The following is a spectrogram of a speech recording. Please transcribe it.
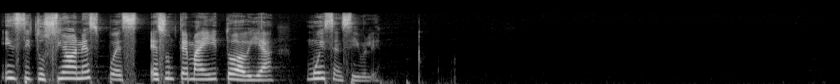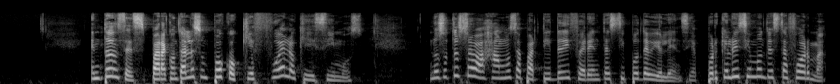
instituciones, pues es un tema ahí todavía muy sensible. Entonces, para contarles un poco qué fue lo que hicimos. Nosotros trabajamos a partir de diferentes tipos de violencia. ¿Por qué lo hicimos de esta forma?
